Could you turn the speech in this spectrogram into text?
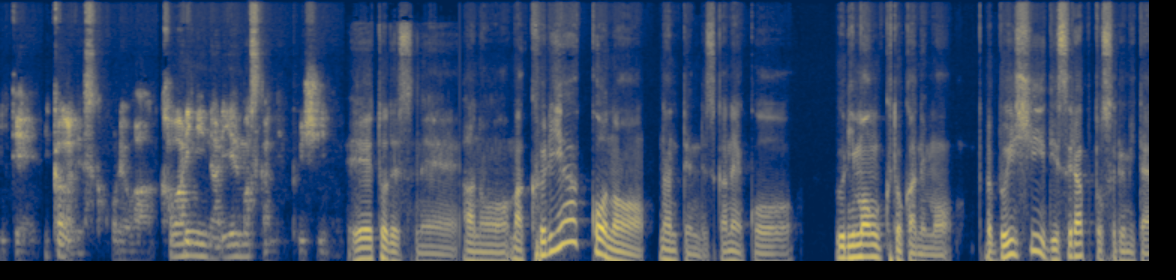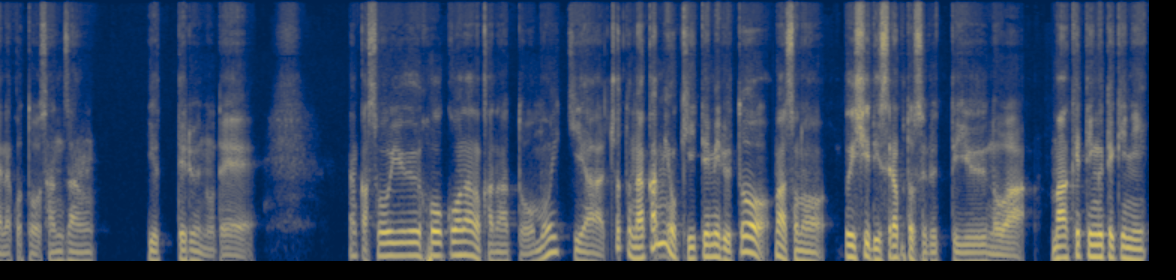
見て、いかがですか？これは代わりになり得ますかね ?VC えーとですね、あの、まあ、クリア庫の、なんていうんですかね、こう、売り文句とかでも、VC ディスラプトするみたいなことを散々言ってるので、なんかそういう方向なのかなと思いきや、ちょっと中身を聞いてみると、まあその VC ディスラプトするっていうのは、マーケティング的に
